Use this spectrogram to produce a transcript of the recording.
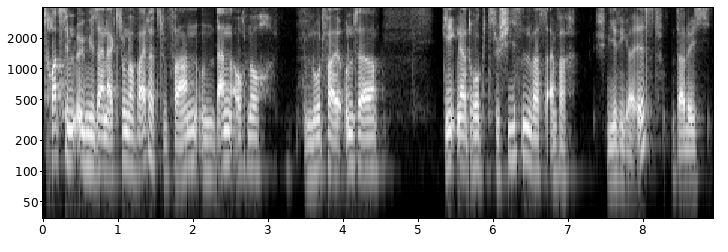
trotzdem irgendwie seine Aktion noch weiterzufahren und dann auch noch im Notfall unter Gegnerdruck zu schießen, was einfach schwieriger ist. Und dadurch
